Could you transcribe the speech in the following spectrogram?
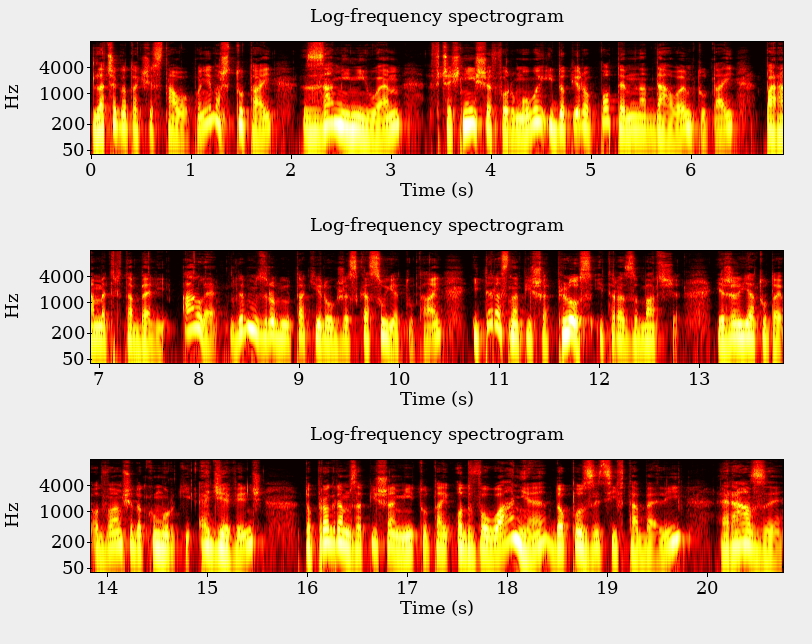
Dlaczego tak się stało? Ponieważ tutaj zamieniłem wcześniejsze formuły i dopiero potem nadałem tutaj parametr tabeli. Ale gdybym zrobił taki ruch, że skasuję tutaj i teraz napiszę plus i teraz zobaczcie, jeżeli ja tutaj odwołam się do komórki E9, to program zapisze mi tutaj odwołanie do pozycji w tabeli razy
